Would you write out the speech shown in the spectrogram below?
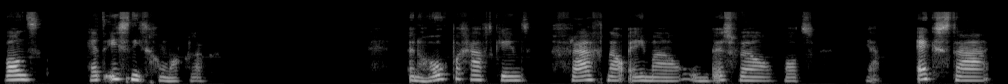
Want het is niet gemakkelijk. Een hoogbegaafd kind vraagt nou eenmaal om best wel wat ja, extra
